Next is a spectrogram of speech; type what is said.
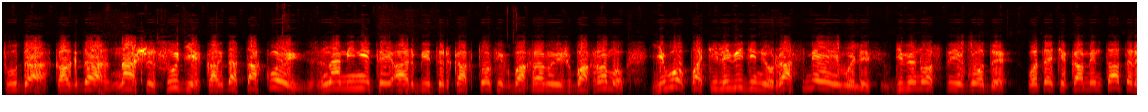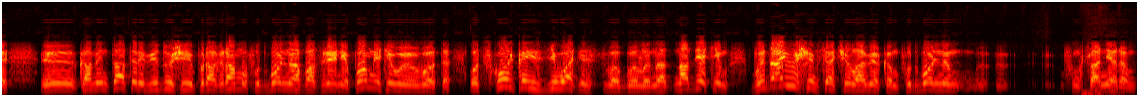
туда, когда наши судьи, когда такой знаменитый арбитр, как Тофик Бахрамович Бахрамов, его по телевидению рассмеивались в 90-е годы. Вот эти комментаторы, э, комментаторы, ведущие программу «Футбольное обозрение», помните вы это? Вот сколько издевательства было над, над этим выдающимся человеком, футбольным э, функционером,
